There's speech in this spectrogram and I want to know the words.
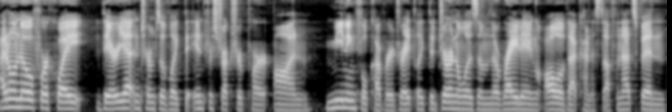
I don't know if we're quite there yet in terms of like the infrastructure part on meaningful coverage, right? Like the journalism, the writing, all of that kind of stuff. And that's been,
